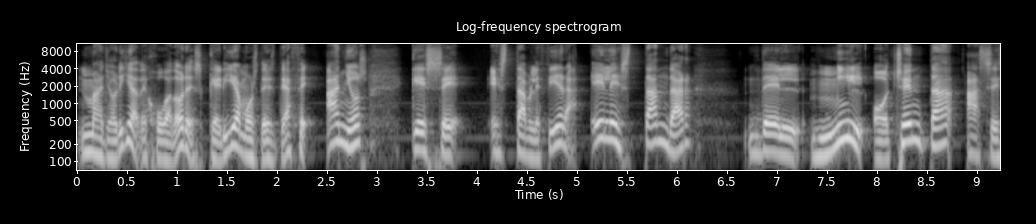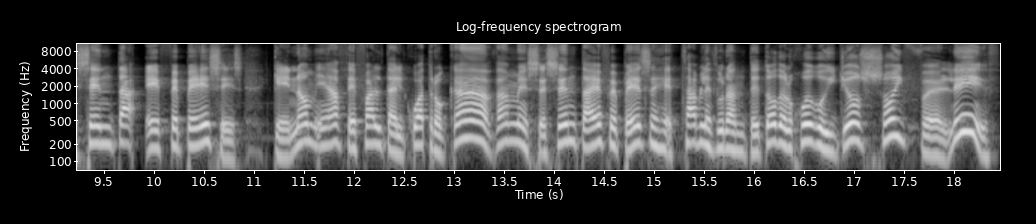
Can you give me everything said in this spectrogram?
mayoría de jugadores queríamos desde hace años, que se estableciera el estándar del 1080 a 60 FPS. Que no me hace falta el 4K, dame 60 FPS estables durante todo el juego y yo soy feliz.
